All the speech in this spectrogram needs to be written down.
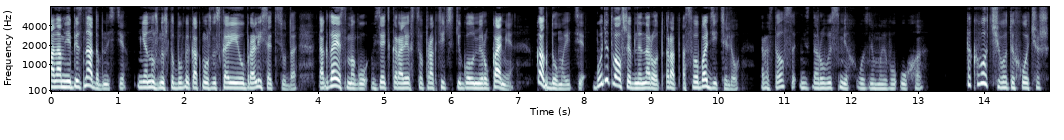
Она мне без надобности. Мне нужно, чтобы вы как можно скорее убрались отсюда. Тогда я смогу взять королевство практически голыми руками. Как думаете, будет волшебный народ рад освободителю?» Раздался нездоровый смех возле моего уха. «Так вот, чего ты хочешь?»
